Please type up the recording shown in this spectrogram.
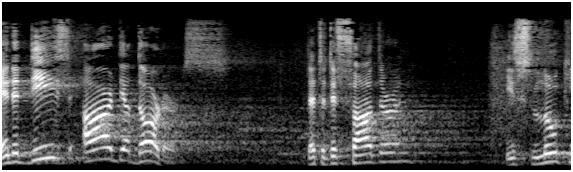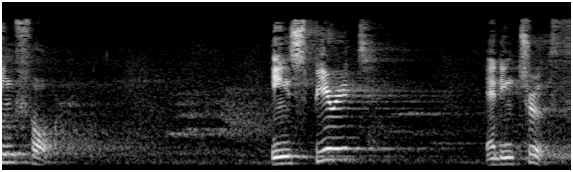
And these are the adorers that the Father is looking for in spirit and in truth.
